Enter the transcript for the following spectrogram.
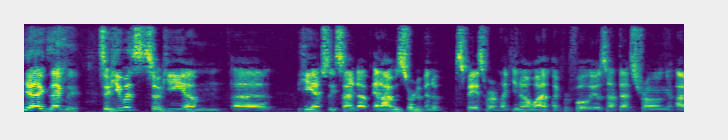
yeah, exactly. So he was. So he um uh he actually signed up, and I was sort of in a space where I'm like, you know what, my portfolio is not that strong. I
